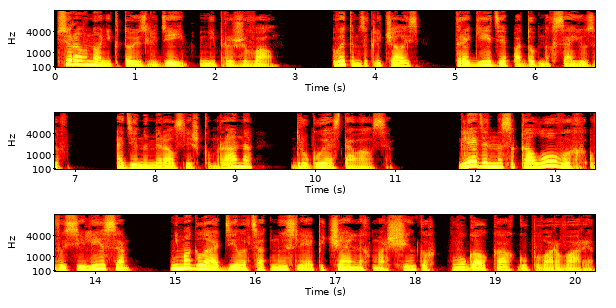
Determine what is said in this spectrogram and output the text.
все равно никто из людей не проживал. В этом заключалась трагедия подобных союзов. Один умирал слишком рано, другой оставался. Глядя на Соколовых, Василиса не могла отделаться от мыслей о печальных морщинках в уголках губ Варвары,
